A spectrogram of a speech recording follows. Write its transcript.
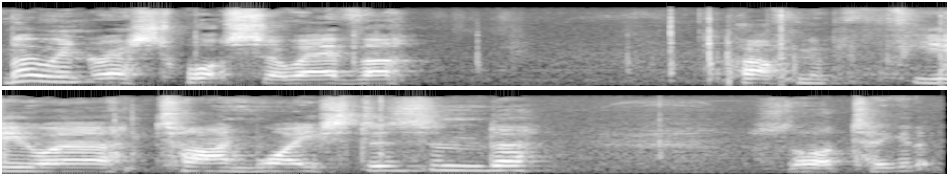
No interest whatsoever, apart from a few uh, time wasters. And uh, so I take it.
